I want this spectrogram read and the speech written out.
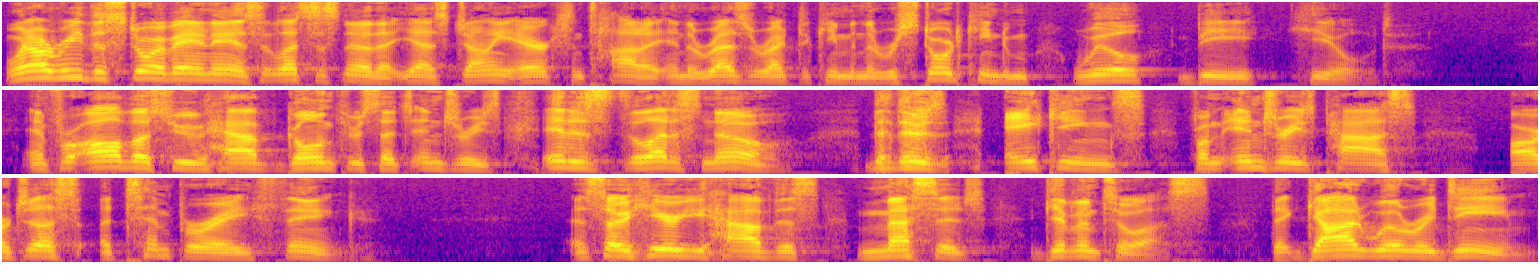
When I read the story of Ananias, it lets us know that, yes, Joni Eareckson Tada in the resurrected kingdom, in the restored kingdom, will be healed. And for all of us who have gone through such injuries, it is to let us know that those achings from injuries past are just a temporary thing. And so here you have this message given to us that God will redeem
